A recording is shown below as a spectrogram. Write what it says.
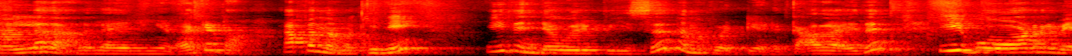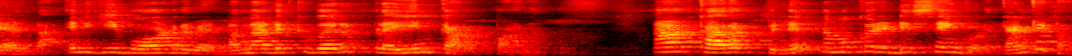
നല്ലതാണ് ലൈനിങ് ഇടാം കേട്ടോ. അപ്പം നമുക്കിനി ഇതിന്റെ ഒരു പീസ് നമുക്ക് വെട്ടിയെടുക്കാം. അതായത് ഈ ബോർഡർ വേണ്ട. എനിക്ക് ഈ ബോർഡർ വേണ്ട. നടുക്ക് വെറും പ്ലെയിൻ കറുപ്പാണ്. ആ കറുപ്പിൽ നമുക്കൊരു ഡിസൈൻ കൊടുക്കാം കേട്ടോ.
